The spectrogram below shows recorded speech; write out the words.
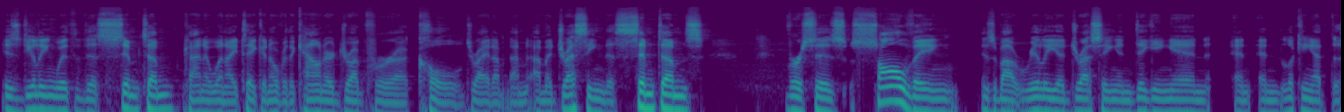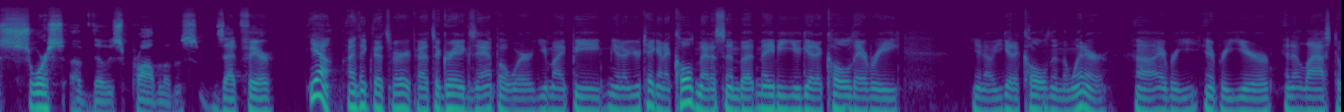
is dealing with the symptom, kind of when I take an over the counter drug for a cold, right? I'm, I'm, I'm addressing the symptoms versus solving is about really addressing and digging in and, and looking at the source of those problems. Is that fair? Yeah, I think that's very fair. It's a great example where you might be, you know, you're taking a cold medicine, but maybe you get a cold every, you know, you get a cold in the winter uh, every every year, and it lasts a,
